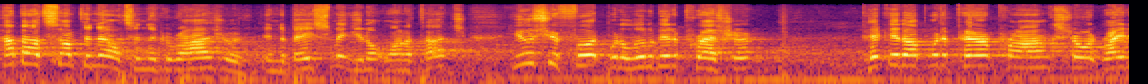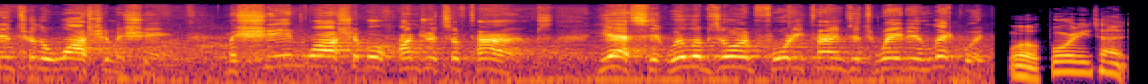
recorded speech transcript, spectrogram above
How about something else in the garage or in the basement you don't want to touch? Use your foot with a little bit of pressure. Pick it up with a pair of prongs, throw it right into the washing machine. Machine washable hundreds of times. Yes, it will absorb 40 times its weight in liquid. Whoa, 40 times.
